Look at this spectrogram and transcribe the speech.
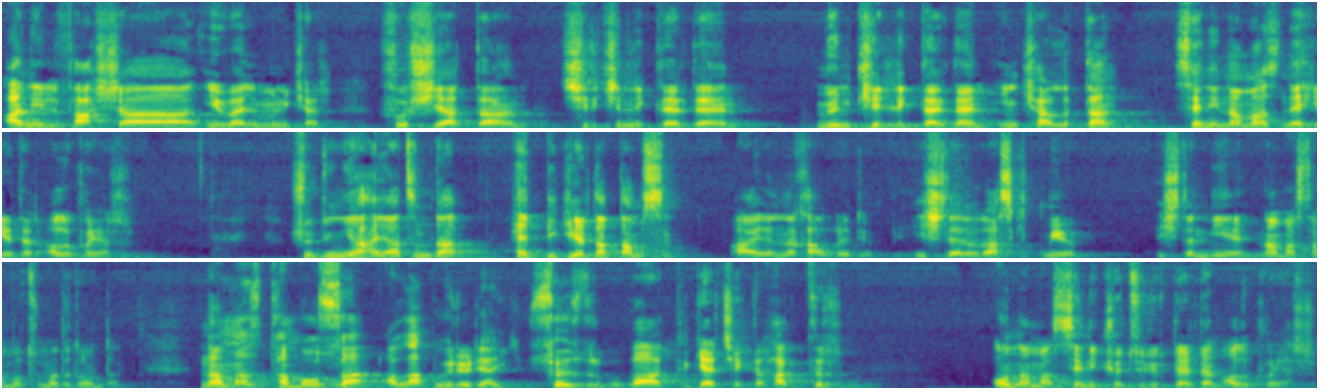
Anil fahşa vel münker. Fuhşiyattan, çirkinliklerden, münkirliklerden, inkarlıktan seni namaz nehyeder, alıkoyar. Şu dünya hayatında hep bir girdapta mısın? Ailenle kavga ediyor. İşlerin rast gitmiyor. İşte niye? Namaz tam oturmadı da ondan. Namaz tam olsa Allah buyuruyor ya sözdür bu, vaattir, gerçektir, haktır. O namaz seni kötülüklerden alıkoyar.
